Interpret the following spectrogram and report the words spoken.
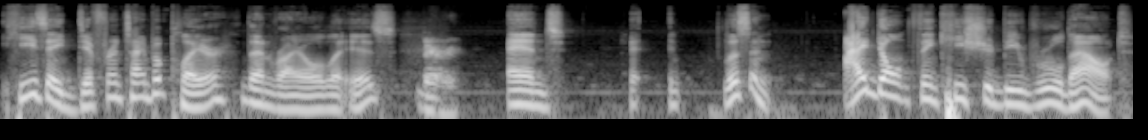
he's a different type of player than Raiola is. very. And listen, I don't think he should be ruled out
